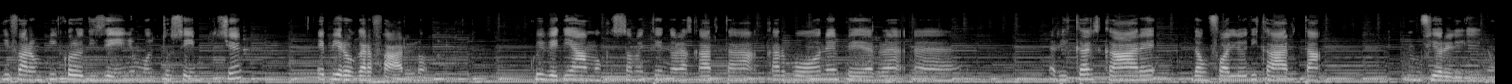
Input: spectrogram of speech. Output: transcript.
di fare un piccolo disegno molto semplice e pirografarlo. Qui vediamo che sto mettendo la carta carbone per eh, ricalcare da un foglio di carta un fiorellino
